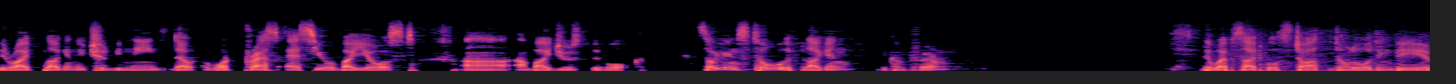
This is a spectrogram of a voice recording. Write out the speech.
the right plugin. It should be named the WordPress SEO by Yoast uh, by Joost de Valk. So you install the plugin, you confirm. The website will start downloading the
